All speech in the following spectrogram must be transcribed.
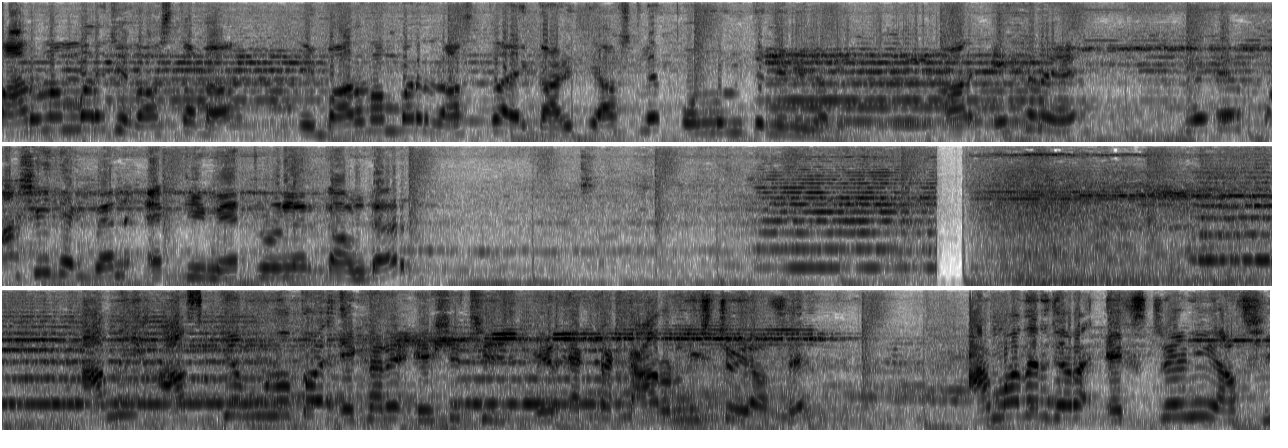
বারো নম্বরের যে রাস্তাটা, এই বারো নম্বরের রাস্তায় গাড়িতে আসলে পল্লবীতে নেমে যাবে। আর এখানে গেটের পাশেই দেখবেন একটি মেট্রো রেলের কাউন্টার। আমি আজকে মূলত এখানে এসেছি, এর একটা কারণ নিশ্চয়ই আছে। আমাদের যারা এক্সট্রেনি আছি,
